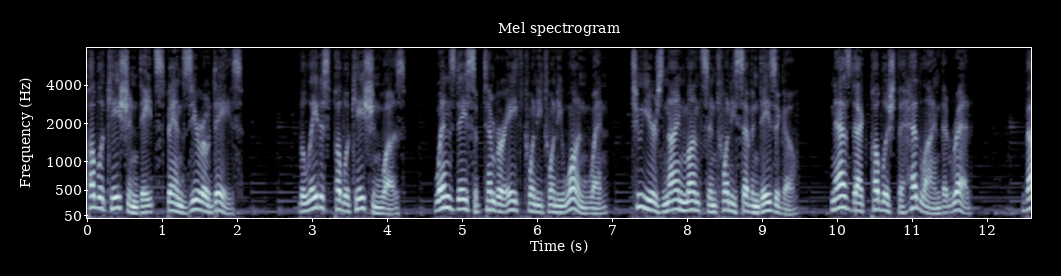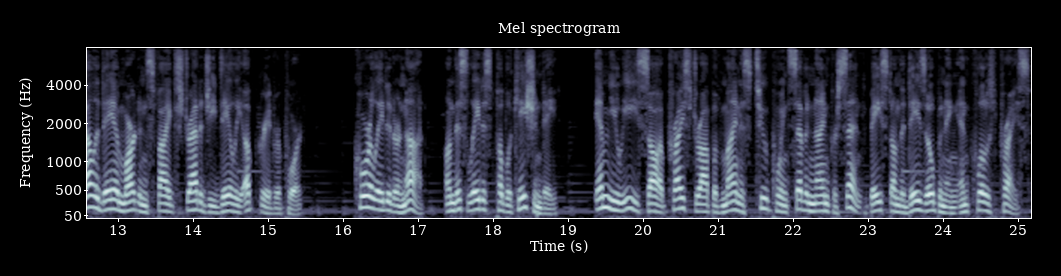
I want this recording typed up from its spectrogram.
Publication dates spanned zero days. The latest publication was Wednesday, September 8, 2021, when, two years, nine months, and 27 days ago, NASDAQ published the headline that read Validea Martin Zweig Strategy Daily Upgrade Report. Correlated or not, on this latest publication date, MUE saw a price drop of minus 2.79% based on the day's opening and closed price.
